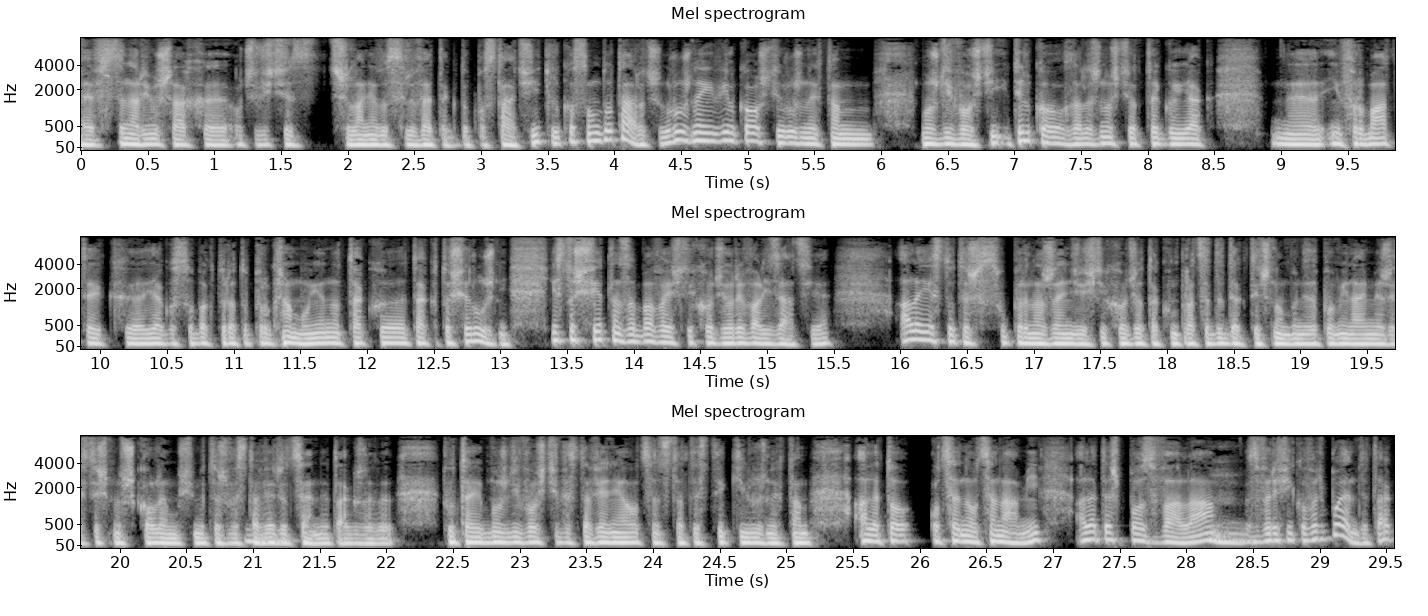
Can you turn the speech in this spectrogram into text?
e, w scenariuszach e, oczywiście strzelania do sylwetek, do postaci, tylko są do tarczy różnej wielkości, różnych tam możliwości i tylko w zależności od tego, tego, jak e, informatyk, e, jak osoba, która to programuje, no tak, e, tak to się różni. Jest to świetna zabawa, jeśli chodzi o rywalizację, ale jest to też super narzędzie, jeśli chodzi o taką pracę dydaktyczną, bo nie zapominajmy, że jesteśmy w szkole, musimy też wystawiać mhm. oceny, także tutaj możliwości wystawiania ocen, statystyki różnych tam, ale to oceny ocenami, ale też pozwala mm. zweryfikować błędy, tak?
